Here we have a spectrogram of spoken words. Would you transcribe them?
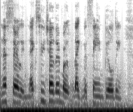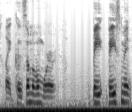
necessarily next to each other, but like the same building. Like because some of them were ba- basement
